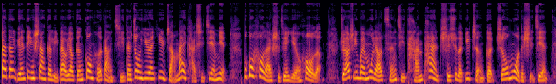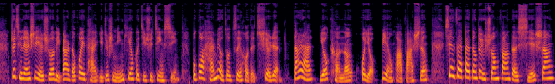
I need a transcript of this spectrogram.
拜登原定上个礼拜要跟共和党籍的众议院议长麦卡锡见面，不过后来时间延后了，主要是因为幕僚层级谈判持续了一整个。周末的时间，知情人士也说，礼拜二的会谈，也就是明天会继续进行，不过还没有做最后的确认。当然，有可能会有变化发生。现在，拜登对双方的协商。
